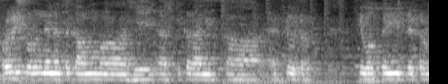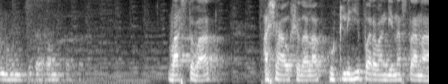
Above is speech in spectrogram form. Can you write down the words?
प्रवेश करून देण्याचं काम हे स्टिकर आणि ॲक्टिवेटर किंवा पेनिट्रेटर म्हणून सुद्धा काम करतात. वास्तवात अशा औषधाला कुठलीही परवानगी नसताना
